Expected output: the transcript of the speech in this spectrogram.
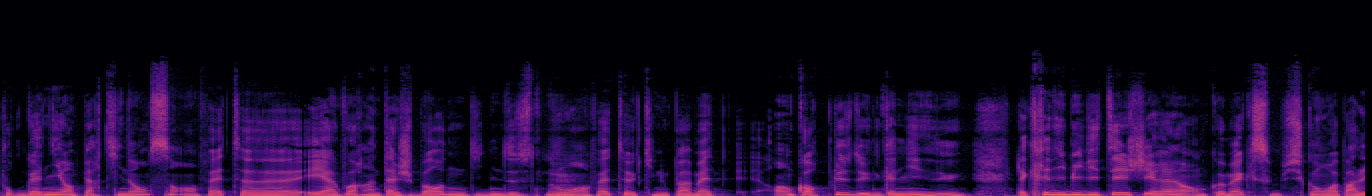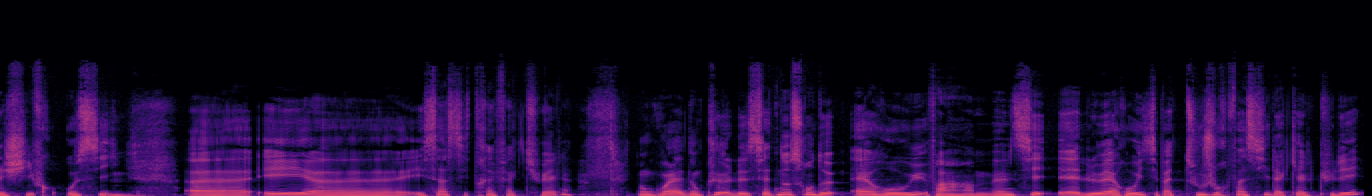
pour gagner en pertinence en fait et avoir un dashboard digne de ce nom mmh. en fait qui nous permette encore plus de gagner de la crédibilité, je dirais, en COMEX, puisqu'on va parler chiffres aussi. Mmh. Euh, et, euh, et, ça, c'est très factuel. Donc voilà, donc cette notion de ROI, enfin, même si le ROI, c'est pas toujours facile à calculer,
